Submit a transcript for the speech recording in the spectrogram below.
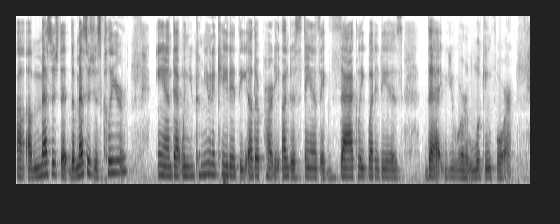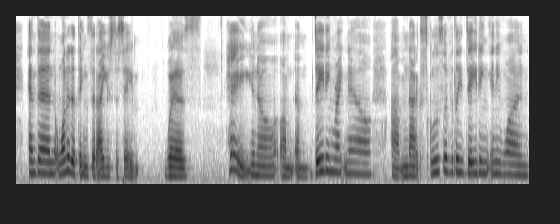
uh, a message that the message is clear and that when you communicate it, the other party understands exactly what it is that you are looking for. And then one of the things that I used to say was, hey, you know, I'm, I'm dating right now, I'm not exclusively dating anyone.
